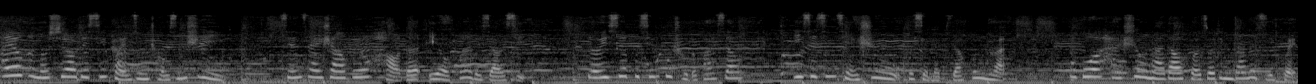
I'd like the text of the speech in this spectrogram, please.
还有可能需要对新环境重新适应。钱财上会有好的，也有坏的消息，有一些不清不楚的花销，一些金钱事务会显得比较混乱。不过，还是有拿到合作订单的机会。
